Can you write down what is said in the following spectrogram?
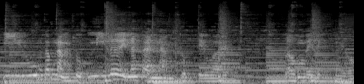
ที่รุ้งกับน้ำซุปนี้เลยนะคะน้ำซุปแต่ว่าต้มไปเดียว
